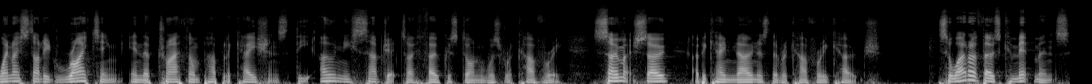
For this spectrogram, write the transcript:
when I started writing in the triathlon publications, the only subject I focused on was recovery. So much so, I became known as the recovery coach. So, out of those commitments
